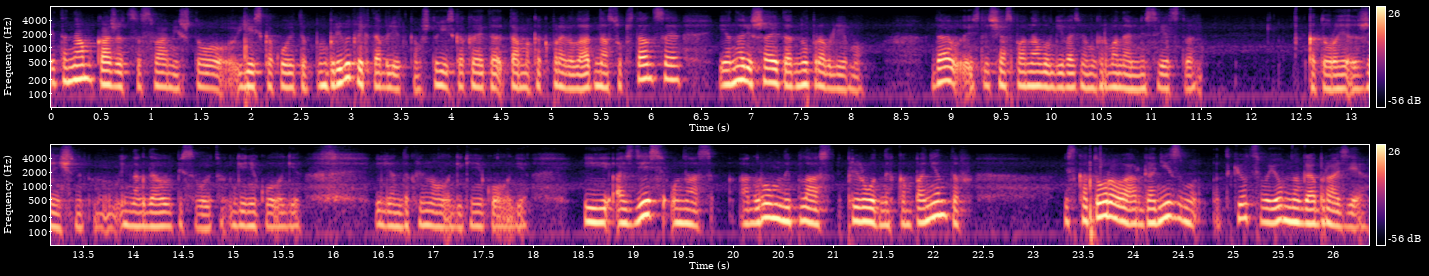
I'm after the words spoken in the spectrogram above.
Это нам кажется с вами, что есть какое-то, мы привыкли к таблеткам, что есть какая-то там, как правило, одна субстанция, и она решает одну проблему. Да, если сейчас по аналогии возьмем гормональные средства, которые женщины иногда выписывают гинекологи или эндокринологи, гинекологи. И, а здесь у нас огромный пласт природных компонентов, из которого организм ткет свое многообразие.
